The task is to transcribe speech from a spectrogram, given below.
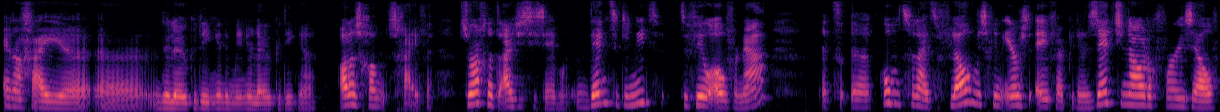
En dan ga je uh, de leuke dingen, de minder leuke dingen, alles gewoon schrijven. Zorg dat het uit je systeem Denk er niet te veel over na. Het komt vanuit de flow. Misschien eerst even heb je een zetje nodig voor jezelf.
